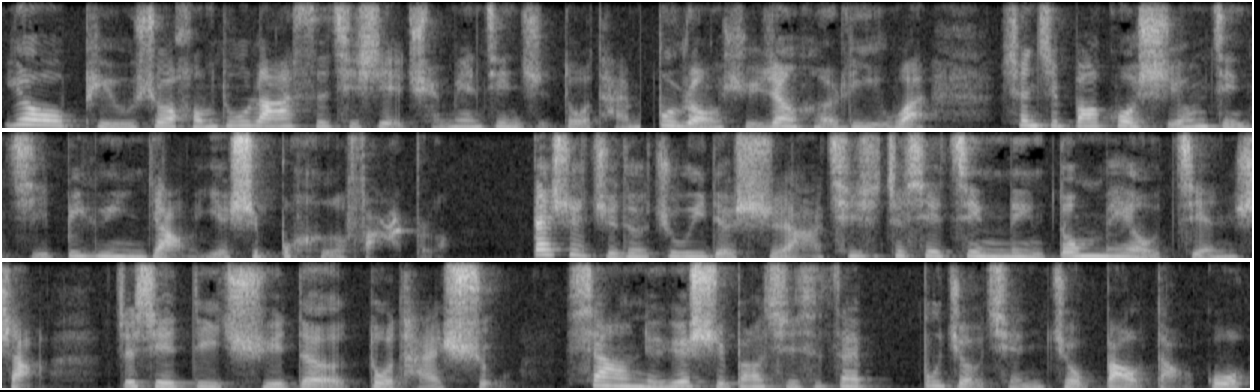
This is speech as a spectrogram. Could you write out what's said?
又比如说，洪都拉斯其实也全面禁止堕胎，不容许任何例外，甚至包括使用紧急避孕药也是不合法的。但是值得注意的是啊，其实这些禁令都没有减少这些地区的堕胎数。像《纽约时报》其实在不久前就报道过，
